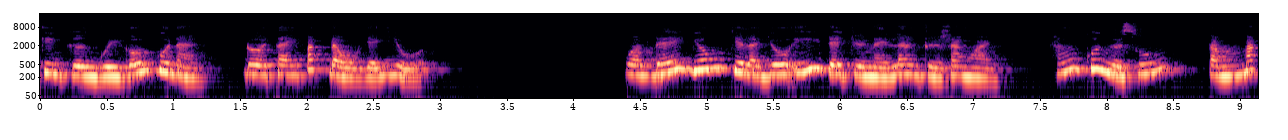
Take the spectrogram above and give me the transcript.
kiên cường quỳ gối của nàng, đôi tay bắt đầu giãy dụa. Hoàng đế vốn chỉ là vô ý để chuyện này lan truyền ra ngoài. Hắn cúi người xuống, tầm mắt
